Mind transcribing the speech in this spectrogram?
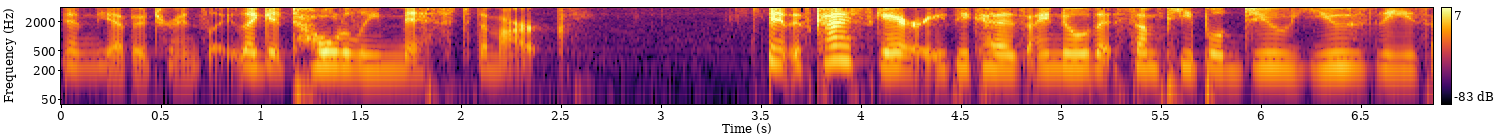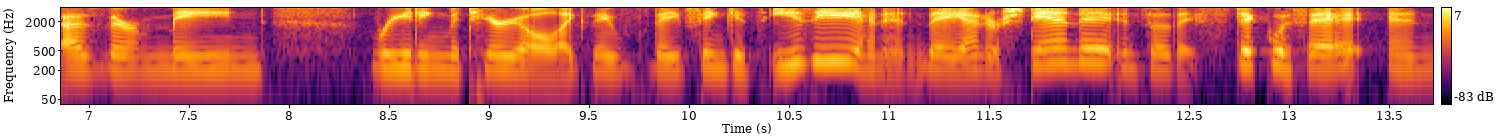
And the other translate. Like it totally missed the mark. And it was kind of scary because I know that some people do use these as their main reading material. Like they they think it's easy and it, they understand it, and so they stick with it. And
